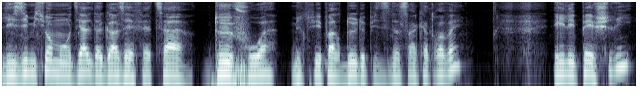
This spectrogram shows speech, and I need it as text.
Les émissions mondiales de gaz à effet de serre, deux fois, multipliées par deux depuis 1980. Et les pêcheries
